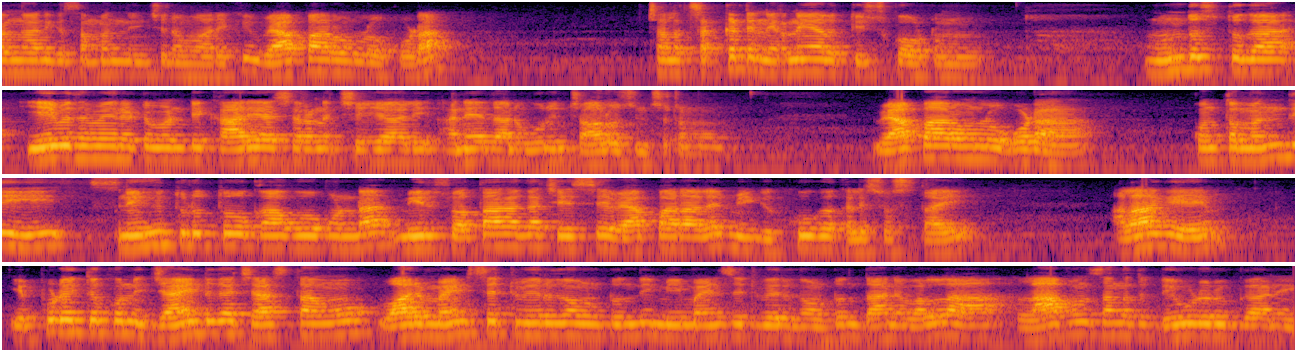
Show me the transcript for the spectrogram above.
రంగానికి సంబంధించిన వారికి వ్యాపారంలో కూడా చాలా చక్కటి నిర్ణయాలు తీసుకోవటము ముందస్తుగా ఏ విధమైనటువంటి కార్యాచరణ చేయాలి అనే దాని గురించి ఆలోచించటము. వ్యాపారంలో కూడా కొంతమంది స్నేహితులతో కాకోకుండా మీరు స్వతహాగా చేసే వ్యాపారాలే మీకు ఎక్కువగా కలిసి వస్తాయి అలాగే ఎప్పుడైతే కొన్ని జాయింట్గా చేస్తామో వారి మైండ్ సెట్ వేరుగా ఉంటుంది మీ మైండ్ సెట్ వేరుగా ఉంటుంది. దానివల్ల లాభం సంగతి దేవుడు కానీ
